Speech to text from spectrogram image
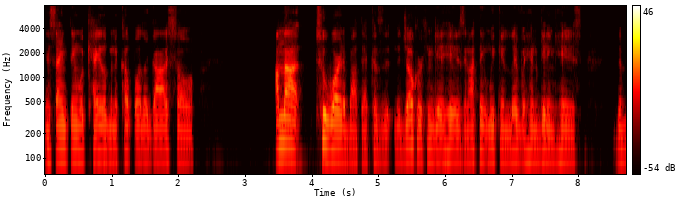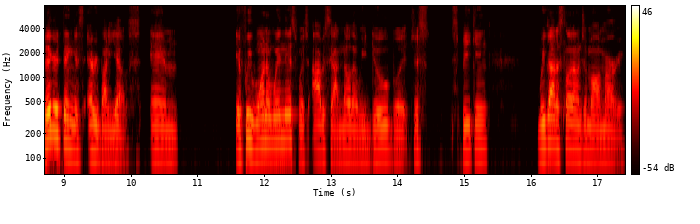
and same thing with Caleb and a couple other guys. So I'm not too worried about that because the Joker can get his, and I think we can live with him getting his. The bigger thing is everybody else, and if we want to win this, which obviously I know that we do, but just speaking, we got to slow down Jamal Murray.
